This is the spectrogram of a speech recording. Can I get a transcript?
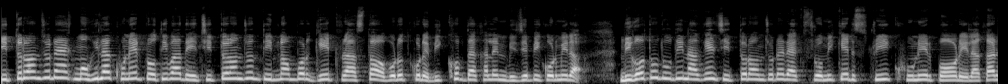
চিত্তরঞ্জনে এক মহিলা খুনের প্রতিবাদে চিত্তরঞ্জন তিন নম্বর গেট রাস্তা অবরোধ করে বিক্ষোভ দেখালেন বিজেপি কর্মীরা। বিগত দুদিন আগে চিত্তরঞ্জনের এক শ্রমিকের স্ত্রী খুনের পর এলাকার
